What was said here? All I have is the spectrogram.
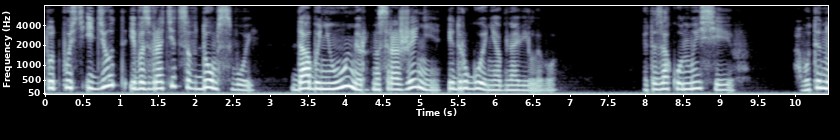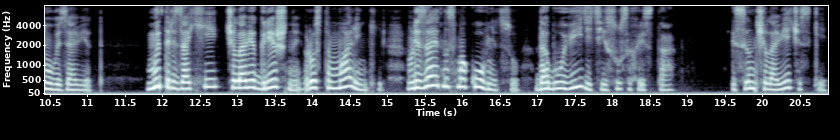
тот пусть идет и возвратится в дом свой, дабы не умер на сражении и другой не обновил его. Это закон Моисеев. А вот и Новый Завет. Мытарь Захей, человек грешный, ростом маленький, влезает на смоковницу, дабы увидеть Иисуса Христа и Сын Человеческий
